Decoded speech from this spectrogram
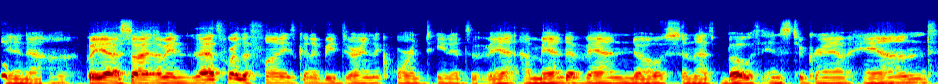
You know? But yeah, so I, I mean, that's where the fun is going to be during the quarantine. It's Van, Amanda Van Nos, and that's both Instagram and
